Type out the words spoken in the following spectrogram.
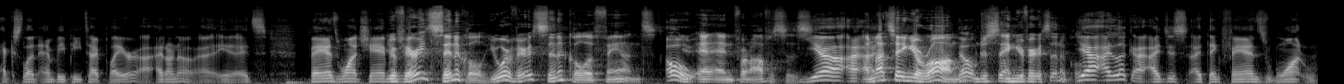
excellent MVP type player? I, I don't know. Uh. It's fans want championships. You're very cynical. You are very cynical of fans. Oh, you, and, and, front offices. Yeah, I, am not saying you're wrong. No. I'm just saying you're very cynical. Yeah, I look. I, I just I think fans want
